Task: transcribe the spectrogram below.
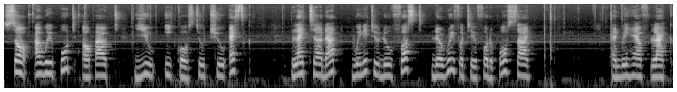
So I will put about u equals to 2x. Later that we need to do first the derivative for the both side. And we have like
